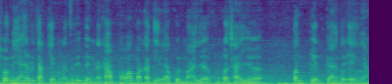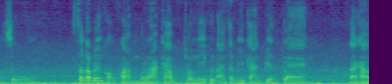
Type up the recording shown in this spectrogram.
ช่วงนี้ให้รู้จักเก็บเงินสักนิดหนึ่งนะครับ เพราะว่าปกติแล้วคุณมาเยอะคุณก็ใช้เยอะ ต้องเปลี่ยนแปลงตัวเองอย่างสูงสำหรับเรื่องของความรักครับ ช่วงนี้คุณอาจจะมีการเปลี่ยนแปลงนะครับ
